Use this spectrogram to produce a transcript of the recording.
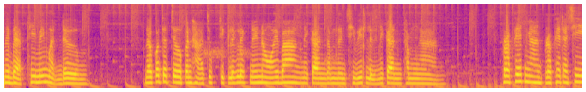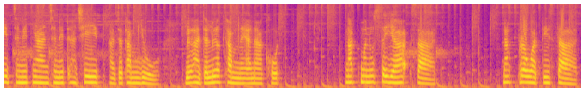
ในแบบที่ไม่เหมือนเดิม แล้วก็จะเจอปัญหาจุกจิกเล็ก ๆ น้อยๆบ้างในการดำเนินชีวิตหรือในการทำงาน ประเภทงานประเภทอาชีพ ชนิดงานชนิดอาชีพอาจจะทำอยู่ หรืออาจจะเลือกทำในอนาคต นักมนุษยศาสตร์ นักประวัติศาสตร์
